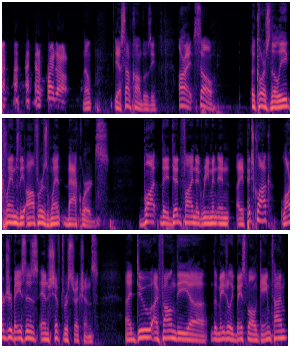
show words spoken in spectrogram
I'll find out. Nope. Yeah, stop calling Boozy. All right, so of course the league claims the offers went backwards, but they did find agreement in a pitch clock, larger bases, and shift restrictions. I do. I found the uh, the Major League Baseball game time.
